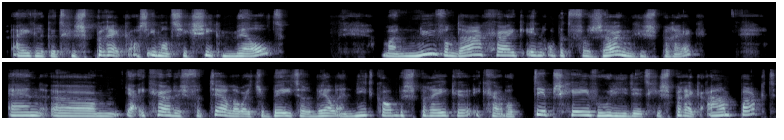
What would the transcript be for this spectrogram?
eigenlijk het gesprek als iemand zich ziek meldt. Maar nu vandaag ga ik in op het verzuimgesprek. En um, ja, ik ga dus vertellen wat je beter wel en niet kan bespreken. Ik ga wat tips geven hoe je dit gesprek aanpakt.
